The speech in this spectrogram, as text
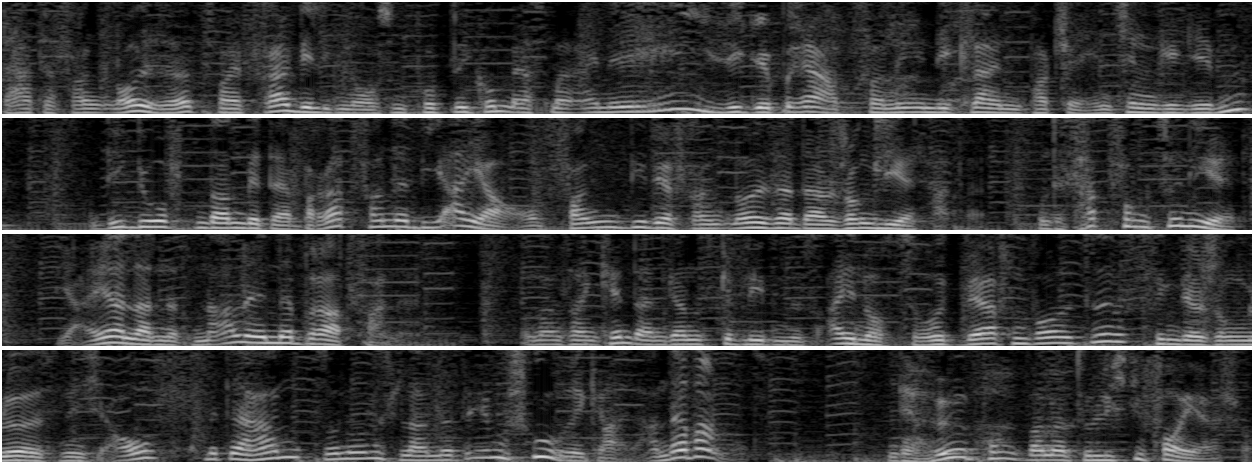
Da hatte Frank Neuser zwei Freiwilligen aus dem Publikum erstmal eine riesige Bratpfanne in die kleinen Patschehändchen gegeben. Die durften dann mit der Bratpfanne die Eier auffangen, die der Frank Neuser da jongliert hatte. Und es hat funktioniert. Die Eier landeten alle in der Bratpfanne. Und als ein Kind ein ganz gebliebenes Ei noch zurückwerfen wollte, fing der Jongleur es nicht auf mit der Hand, sondern es landete im Schuhregal an der Wand. Der Höhepunkt war natürlich die Feuershow.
